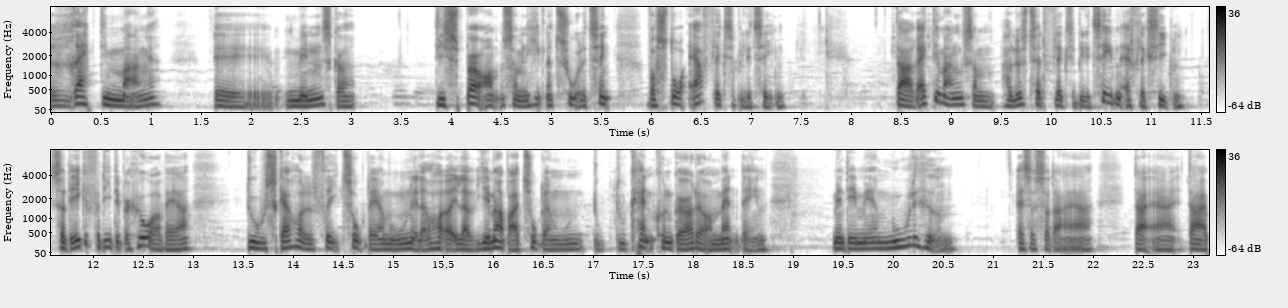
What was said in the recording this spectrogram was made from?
rigtig mange øh, mennesker, de spørger om som en helt naturlig ting. Hvor stor er fleksibiliteten? Der er rigtig mange, som har lyst til, at fleksibiliteten er fleksibel. Så det er ikke fordi, det behøver at være, du skal holde fri to dage om ugen, eller, eller hjemmearbejde to dage om ugen. Du, du kan kun gøre det om mandagen. Men det er mere muligheden. Altså, så der er, der er, der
